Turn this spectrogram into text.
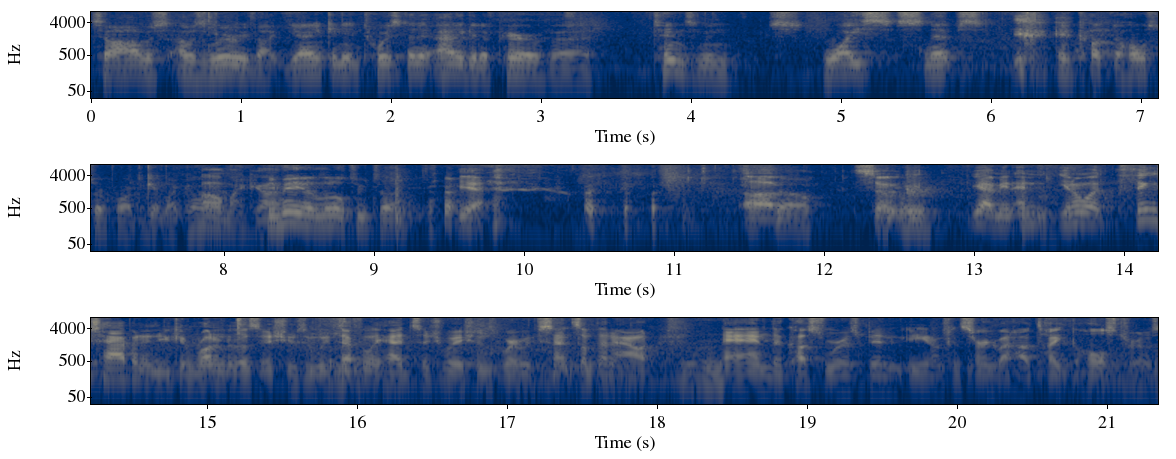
So I was I was literally about yanking it and twisting it. I had to get a pair of uh, Tinsman Weiss snips and cut the holster apart to get my gun. Oh out. my God. He made it a little too tight. yeah. so So, yeah, I mean, and you know what? Things happen and you can run into those issues. And we've definitely had situations where we've sent something out mm-hmm. and the customer has been, you know, concerned about how tight the holster is.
